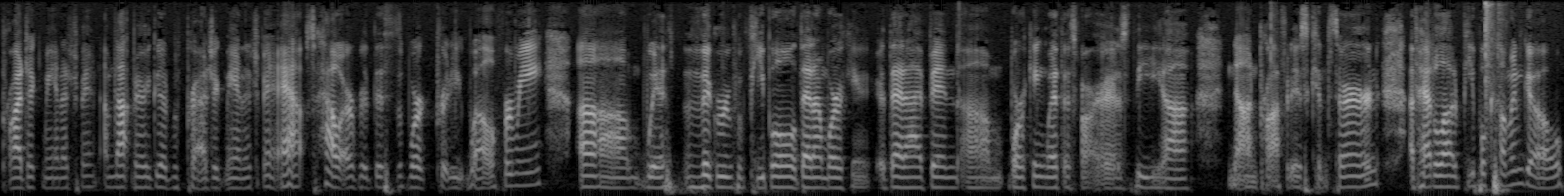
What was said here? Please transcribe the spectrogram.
project management. I'm not very good with project management apps. However, this has worked pretty well for me um, with the group of people that I'm working that I've been um, working with as far as the uh, nonprofit is concerned. I've had a lot of people come and go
